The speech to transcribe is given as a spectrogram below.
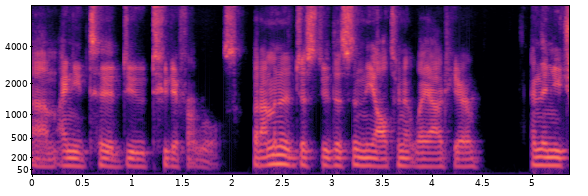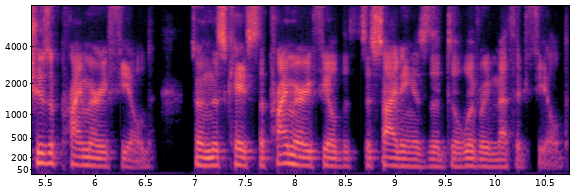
um, I need to do two different rules. But I'm going to just do this in the alternate layout here. And then you choose a primary field. So in this case, the primary field that's deciding is the delivery method field.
